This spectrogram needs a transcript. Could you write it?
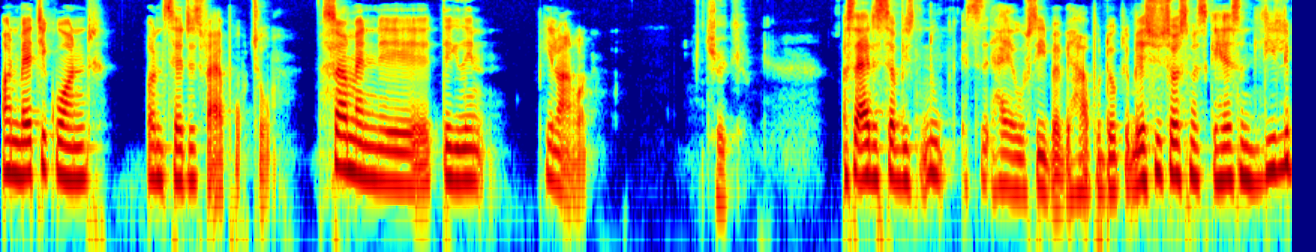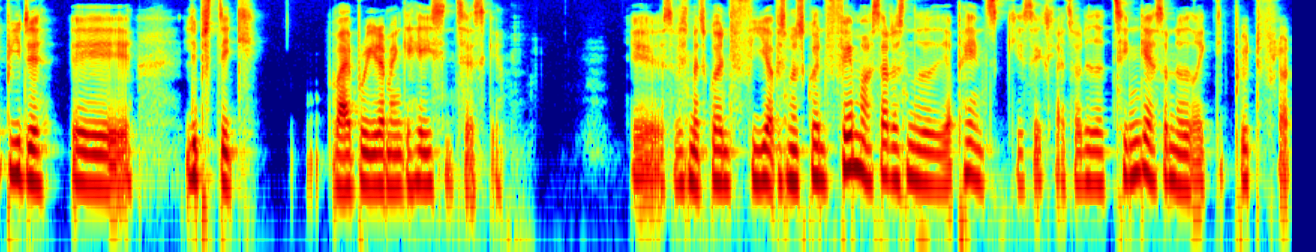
og en Magic Wand, og en Satisfyer Pro 2. Så er man øh, dækket ind hele vejen rundt. Check. Og så er det så, hvis, nu har jeg jo set, hvad vi har produkter, men jeg synes også, man skal have sådan en lille bitte øh, lipstick vibrator, man kan have i sin taske. Øh, så hvis man skulle have en 4, hvis man skulle have en 5, så er der sådan noget japansk sexlegetøj, der hedder Tinka, sådan noget rigtig blødt, flot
